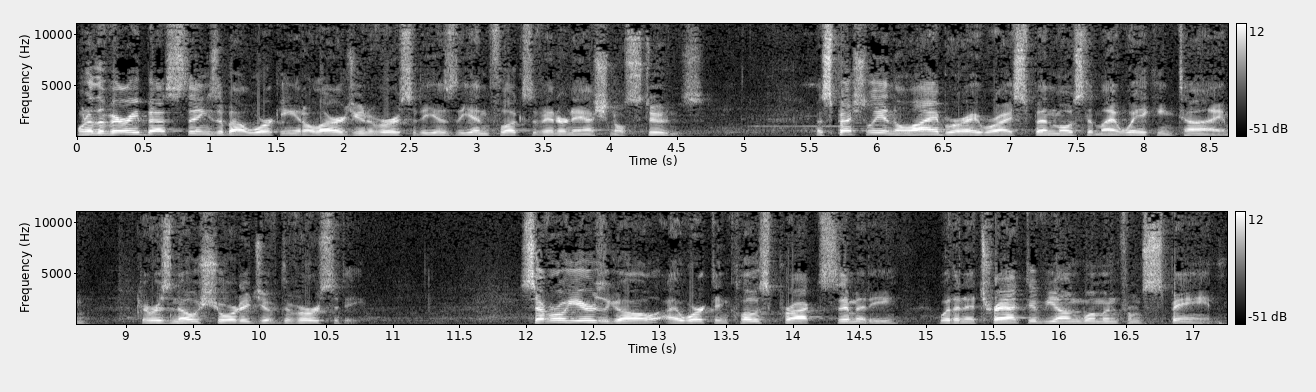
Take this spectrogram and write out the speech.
One of the very best things about working at a large university is the influx of international students. Especially in the library, where I spend most of my waking time, there is no shortage of diversity. Several years ago, I worked in close proximity with an attractive young woman from Spain.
